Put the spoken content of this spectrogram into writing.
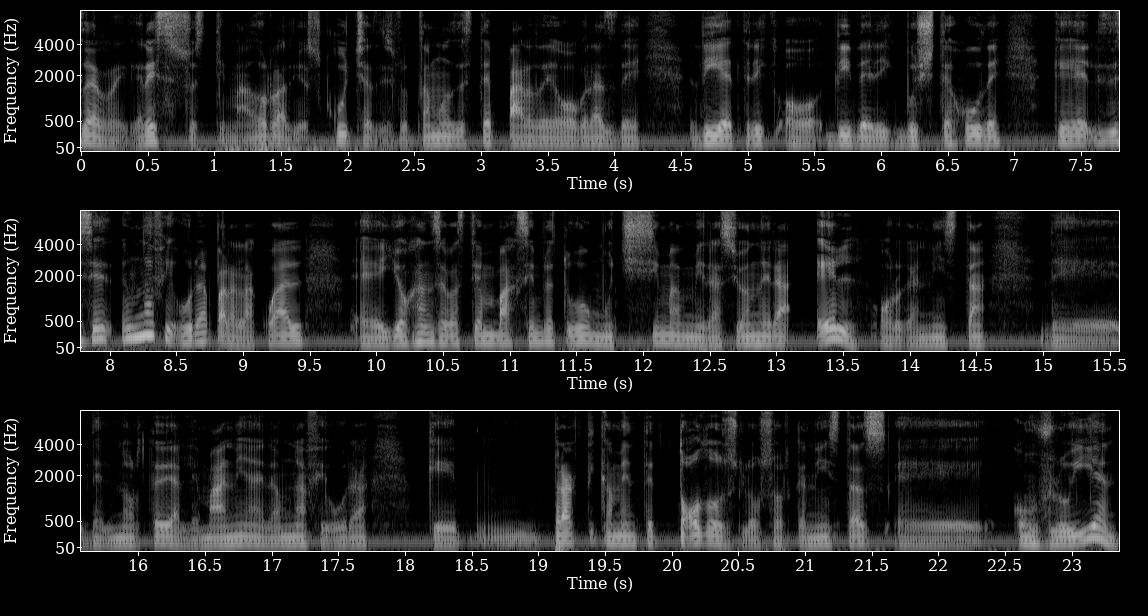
De regreso, estimado Radio Escuchas. Disfrutamos de este par de obras de Dietrich o Diederik Buxtehude, que les decía, una figura para la cual eh, Johann Sebastian Bach siempre tuvo muchísima admiración. Era el organista del norte de Alemania, era una figura que mm, prácticamente todos los organistas eh, confluían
